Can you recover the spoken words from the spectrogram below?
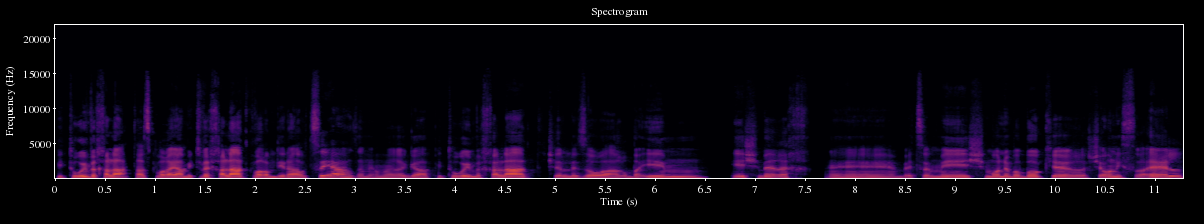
פיטורים וחל"ת, אז כבר היה מתווה חל"ת, כבר המדינה הוציאה, אז אני אומר רגע פיטורים וחל"ת של אזור ה-40 איש בערך, אה, בעצם מ-8 בבוקר שעון ישראל,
